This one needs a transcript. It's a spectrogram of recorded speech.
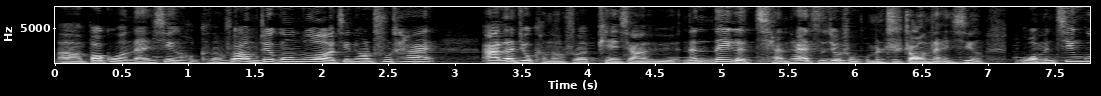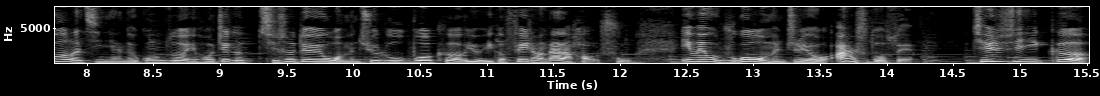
啊，包括男性可能说啊，我们这个工作经常出差啊，那就可能说偏向于那那个潜台词就是我们只招男性。我们经过了几年的工作以后，这个其实对于我们去录播客有一个非常大的好处，因为如果我们只有二十多岁。其实是一个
